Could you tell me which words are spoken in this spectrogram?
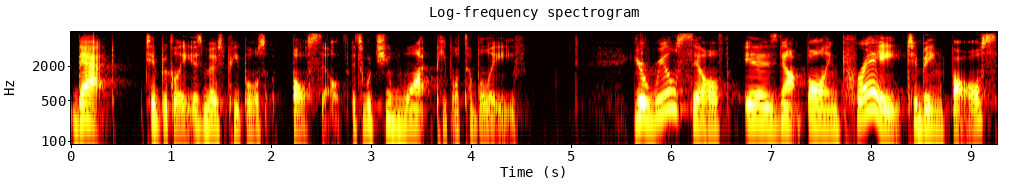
That typically is most people's false self. It's what you want people to believe. Your real self is not falling prey to being false,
